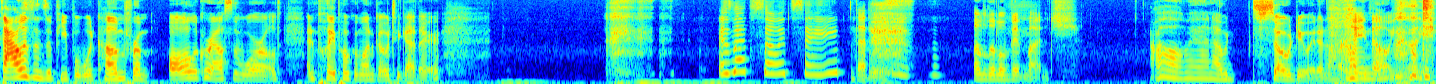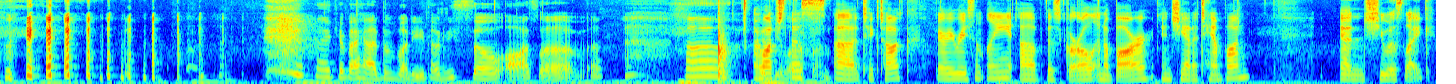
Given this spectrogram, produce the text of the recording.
thousands of people would come from all across the world and play Pokemon Go together. Is that so insane? That is a little bit much. Oh man, I would so do it in a heartbeat. I know you would. like if I had the money, that would be so awesome. I watched this uh, TikTok very recently of this girl in a bar and she had a tampon and she was like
